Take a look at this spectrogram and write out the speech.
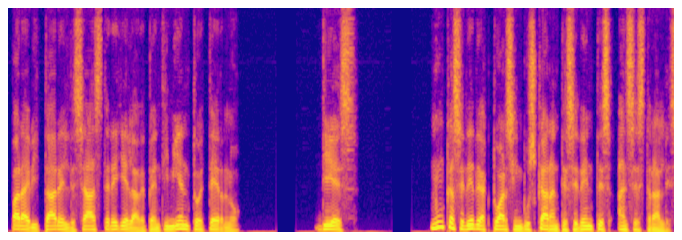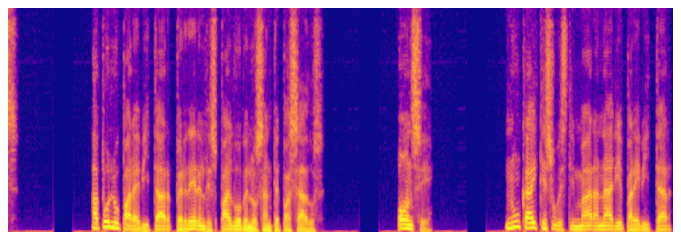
para evitar el desastre y el arrepentimiento eterno. 10. Nunca se debe actuar sin buscar antecedentes ancestrales. Apolo para evitar perder el respaldo de los antepasados. 11. Nunca hay que subestimar a nadie para evitar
